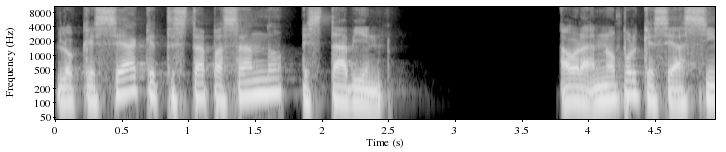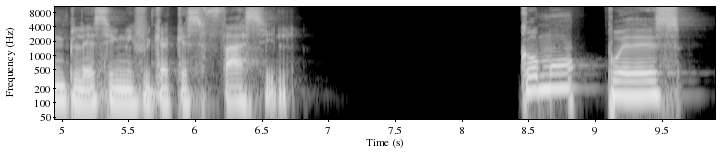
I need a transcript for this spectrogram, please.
Lo que sea que te está pasando está bien. Ahora, no porque sea simple significa que es fácil. ¿Cómo puedes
